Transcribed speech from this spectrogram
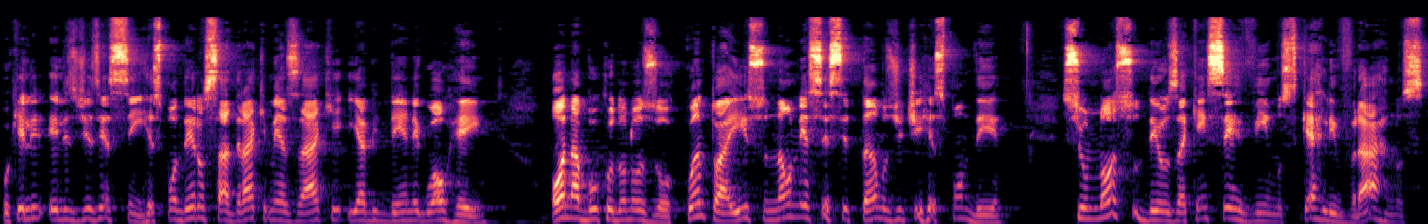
Porque ele, eles dizem assim: responderam Sadraque, Mesaque e Abidênego ao rei. Ó Nabucodonosor, quanto a isso, não necessitamos de te responder. Se o nosso Deus a quem servimos quer livrar-nos,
